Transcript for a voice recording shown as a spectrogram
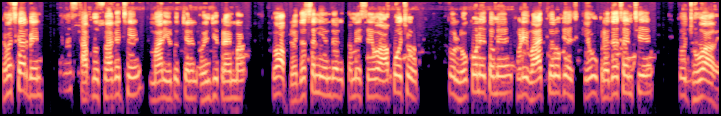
નમસ્કાર બેન. આપનું સ્વાગત છે મારી યુટ્યુબ ચેનલ ઓએનજી પ્રાઇમમાં તો આ પ્રદર્શનની અંદર તમે સેવા આપો છો તો લોકોને તમે થોડી વાત કરો કે કેવું પ્રદર્શન છે તો જોવા આવે.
